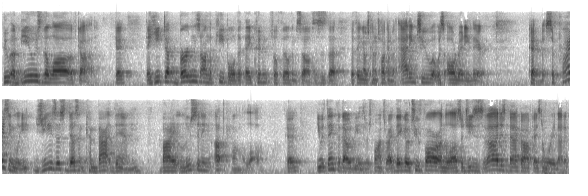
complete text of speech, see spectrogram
who abused the law of God. Okay? They heaped up burdens on the people that they couldn't fulfill themselves. This is the, the thing I was kind of talking about, adding to what was already there. Okay, but surprisingly, Jesus doesn't combat them by loosening up on the law. Okay? You would think that that would be his response, right? They go too far on the law, so Jesus says, ah, just back off, guys, don't worry about it.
